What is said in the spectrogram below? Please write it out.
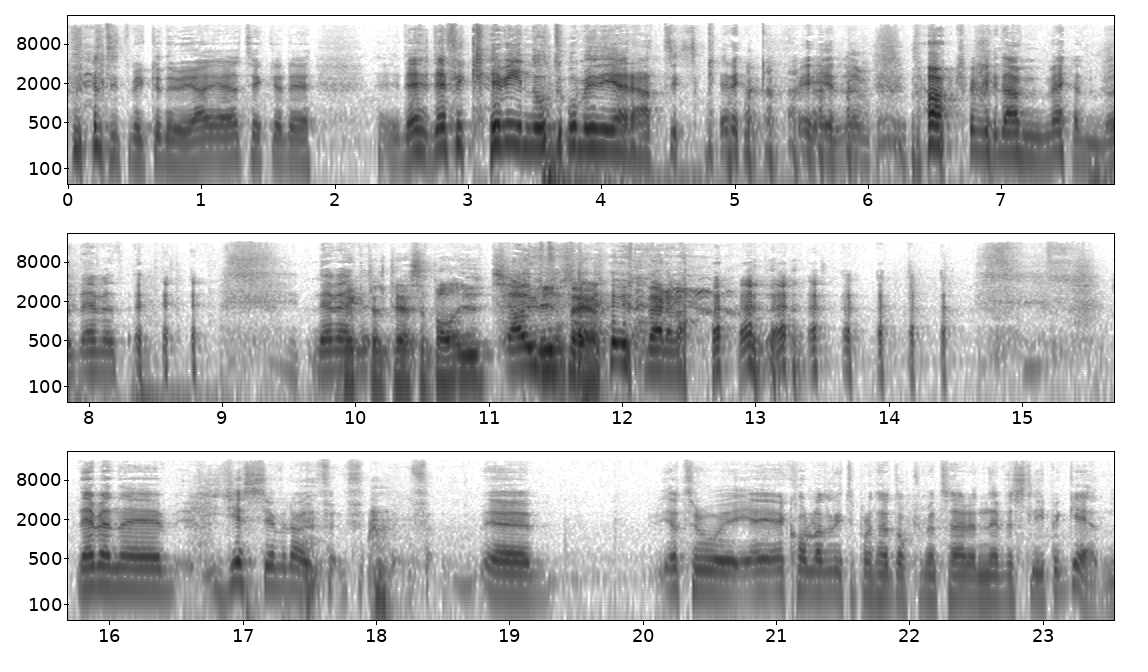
väldigt mycket nu. Jag, jag tycker det, det, det är för kvinnodominerat i skräckfilm. Vart är mina män? Nej, men, nej, men, bara ut. Ja, ut, ut med er. ut med det bara. Nej men eh, yes, jag vill ha... Eh, jag tror, jag, jag kollade lite på den här dokumentären Never Sleep Again.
